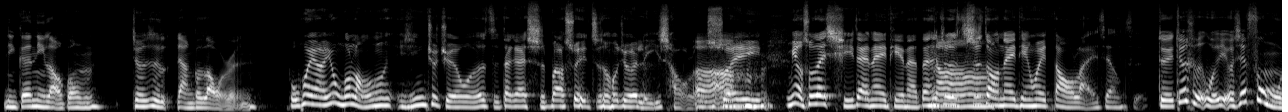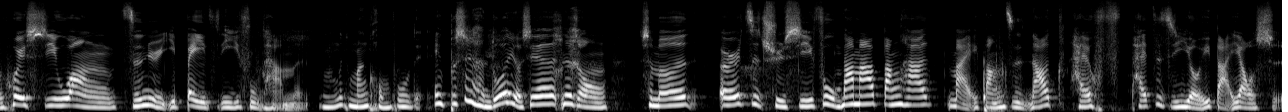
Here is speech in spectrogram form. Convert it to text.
你跟你老公就是两个老人。不会啊，因为我跟老公已经就觉得我儿子大概十八岁之后就会离巢了，所以没有说在期待那一天呢，但是就是知道那一天会到来这样子。对，就是我有些父母会希望子女一辈子依附他们，嗯，那个蛮恐怖的。哎，不是很多有些那种什么儿子娶媳妇，妈妈帮他买房子，然后还还自己有一把钥匙，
